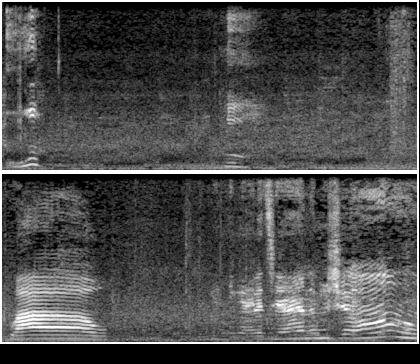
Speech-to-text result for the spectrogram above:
โอ้นี่ ว้าวเป็นยังไงล่ะจ๊ะท่านผู้ชม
